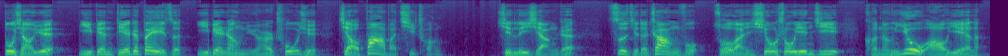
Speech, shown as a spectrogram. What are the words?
杜小月一边叠着被子，一边让女儿出去叫爸爸起床，心里想着自己的丈夫昨晚修收音机可能又熬夜了，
